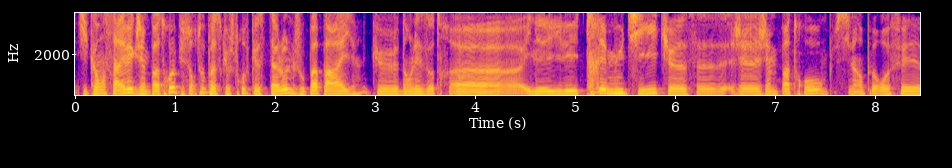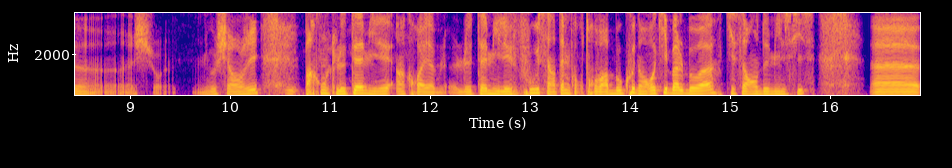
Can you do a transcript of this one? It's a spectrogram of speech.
qui commence à arriver que j'aime pas trop et puis surtout parce que je trouve que Stallone joue pas pareil que dans les autres. Euh, il, est, il est très mutique euh, j'aime pas trop. En plus il est un peu refait euh, niveau chirurgie. Par contre le thème il est incroyable. Le thème il est fou. C'est un thème qu'on retrouvera beaucoup dans Rocky Balboa qui sort en 2006 Euh,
